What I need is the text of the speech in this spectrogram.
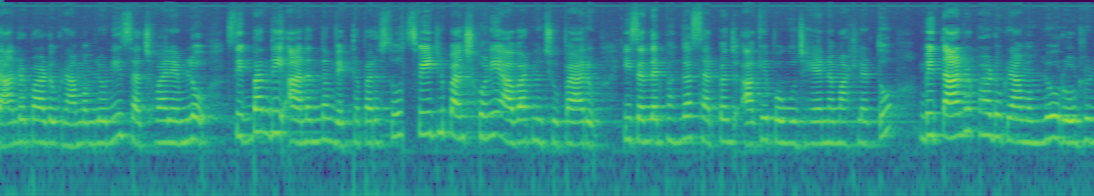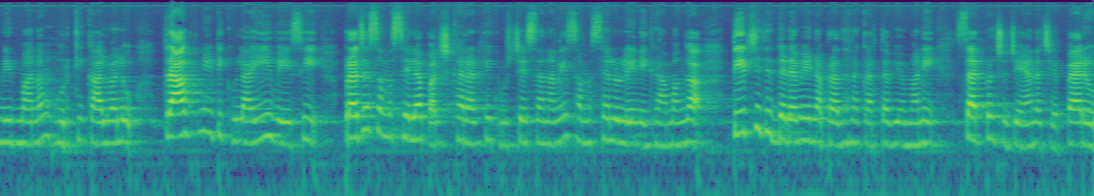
తాండ్రపాడు గ్రామంలోని సచివాలయంలో సిబ్బంది ఆనందం వ్యక్తపరుస్తూ స్వీట్లు పంచుకొని అవార్డును చూపారు. ఈ సందర్భంగా సర్పంచ్ ఆకేపోగు జయన్న మాట్లాడుతూ బి తాండ్రపాడు గ్రామంలో రోడ్లు నిర్మాణం మురికి కాల్వలు త్రాగునీటి కుళాయి వేసి ప్రజా సమస్యల పరిష్కారానికి కృషి చేశానని సమస్యలు లేని గ్రామంగా తీర్చిదిద్దడమే నా ప్రధాన కర్తవ్యం. కర్తవ్యమని సర్పంచ్ జయన్న చెప్పారు.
